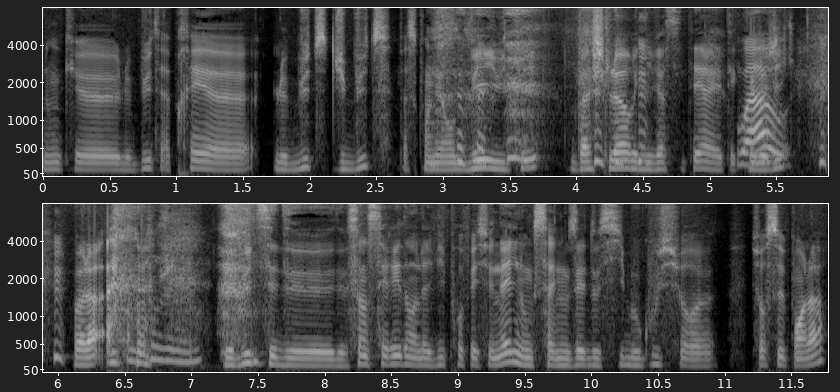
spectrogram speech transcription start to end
Donc euh, le but après, euh, le but du but, parce qu'on est en BUT, bachelor universitaire et technologique. Voilà, le but c'est de, de s'insérer dans la vie professionnelle, donc ça nous aide aussi beaucoup sur, euh, sur ce point-là.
